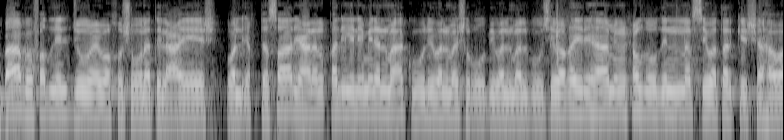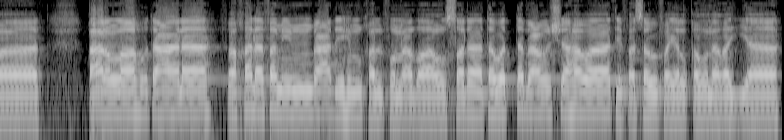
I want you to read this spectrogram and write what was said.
باب فضل الجوع وخشونة العيش والإقتصار على القليل من المأكول والمشروب والملبوس وغيرها من حظوظ النفس وترك الشهوات. قال الله تعالى فخلف من بعدهم خلف أضاعوا الصلاة واتبعوا الشهوات فسوف يلقون غيا.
